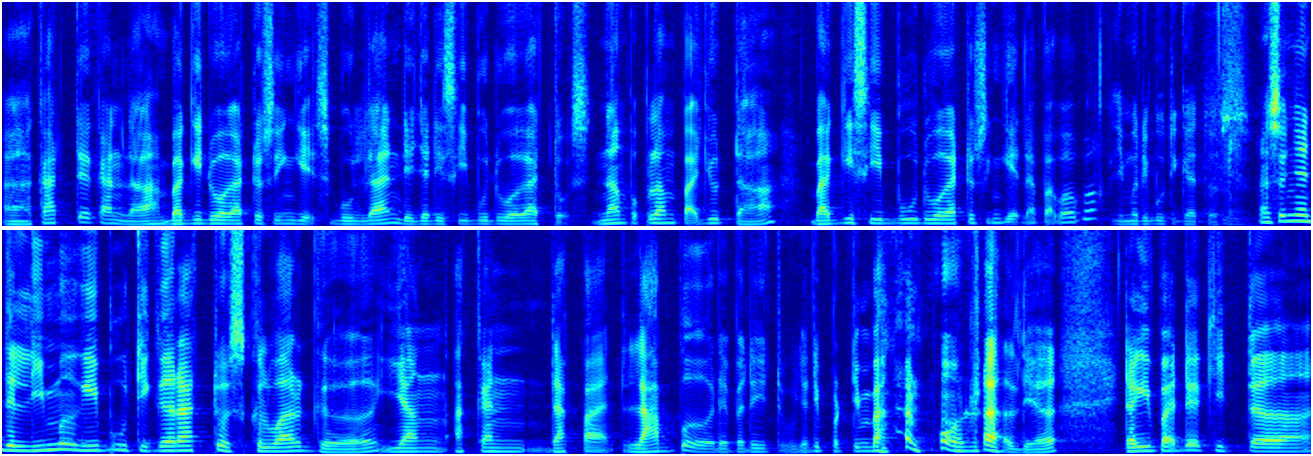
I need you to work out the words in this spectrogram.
uh, katakanlah bagi RM200 sebulan dia jadi RM1,200. 6.4 juta bagi RM1,200 dapat berapa? 5,300. Maksudnya ada 5,300 keluarga yang akan dapat laba daripada itu. Jadi pertimbangan moral dia daripada kita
